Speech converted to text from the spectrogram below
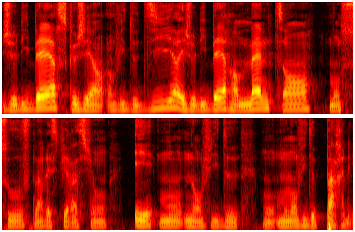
je libère ce que j'ai envie de dire et je libère en même temps mon souffle, ma respiration et mon envie de, mon, envie de parler.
